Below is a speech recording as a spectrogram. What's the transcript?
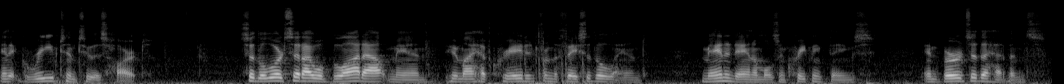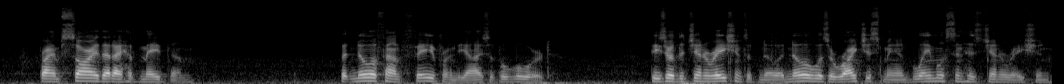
and it grieved him to his heart. So the Lord said, I will blot out man, whom I have created from the face of the land, man and animals and creeping things, and birds of the heavens, for I am sorry that I have made them. But Noah found favor in the eyes of the Lord. These are the generations of Noah. Noah was a righteous man, blameless in his generation.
